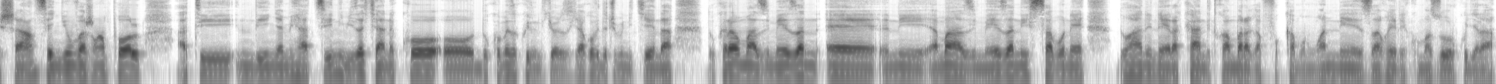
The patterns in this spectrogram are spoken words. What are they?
cyadushegesha nsengiyumva jean paul ati ndi nyamihatsi. Ni byiza cyane ko dukomeza kwirinda icyorezo cya covid cumi n'icyenda. Dukaraba amazi meza eh, ni amazi meza n'isabune duhana intera kandi twambara agapfukamunwa neza uhereye ku mazuru kugera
